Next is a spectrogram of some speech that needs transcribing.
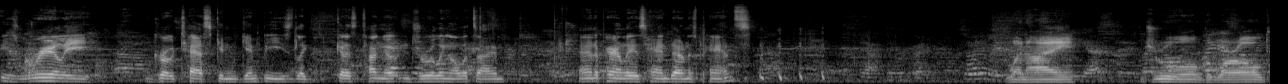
he's really grotesque and gimpy. He's like got his tongue out and drooling all the time, and apparently his hand down his pants. When I drool, the world.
